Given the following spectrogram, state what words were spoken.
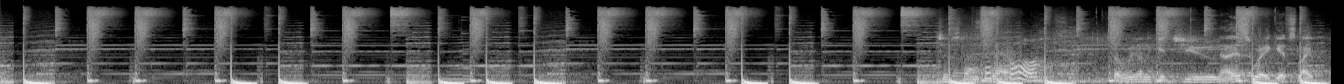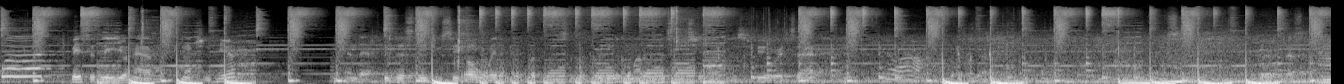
Just like So that. cool. So we're gonna get you. Now this is where it gets like what? Basically, you'll have connection here and there. The distance you see. Oh wait a minute. Look, this is a pretty good amount of distance here. Just feel where it's at. Oh wow.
